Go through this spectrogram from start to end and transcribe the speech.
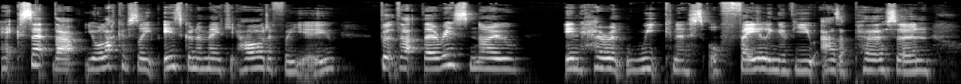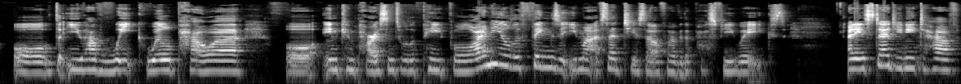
Accept that your lack of sleep is going to make it harder for you, but that there is no inherent weakness or failing of you as a person, or that you have weak willpower, or in comparison to other people, or any other things that you might have said to yourself over the past few weeks. And instead, you need to have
